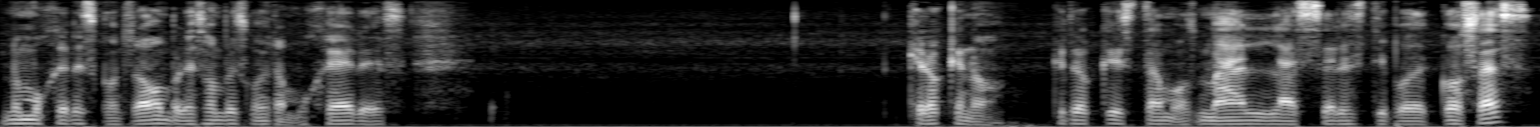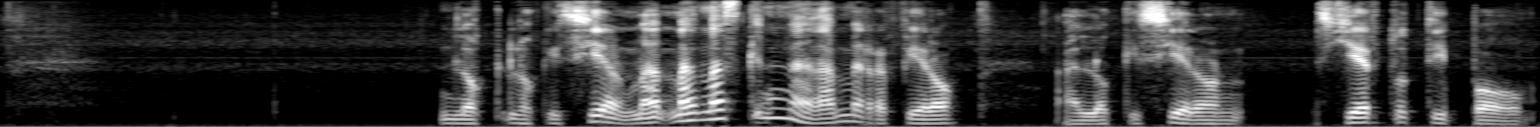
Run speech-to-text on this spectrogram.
no mujeres contra hombres, hombres contra mujeres. Creo que no, creo que estamos mal hacer ese tipo de cosas. Lo, lo que hicieron, más, más que nada me refiero a lo que hicieron cierto tipo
